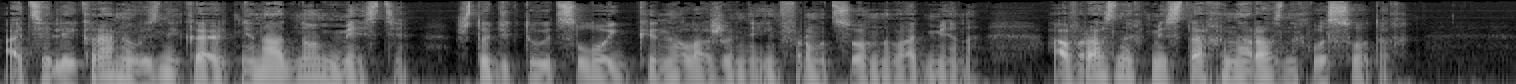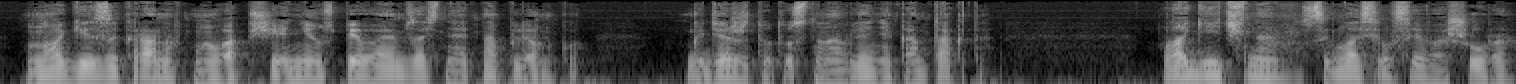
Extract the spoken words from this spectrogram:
А телеэкраны возникают не на одном месте, что диктуется логикой налаживания информационного обмена, а в разных местах и на разных высотах. Многие из экранов мы вообще не успеваем заснять на пленку. Где же тут установление контакта? Логично, согласился Ивашура.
